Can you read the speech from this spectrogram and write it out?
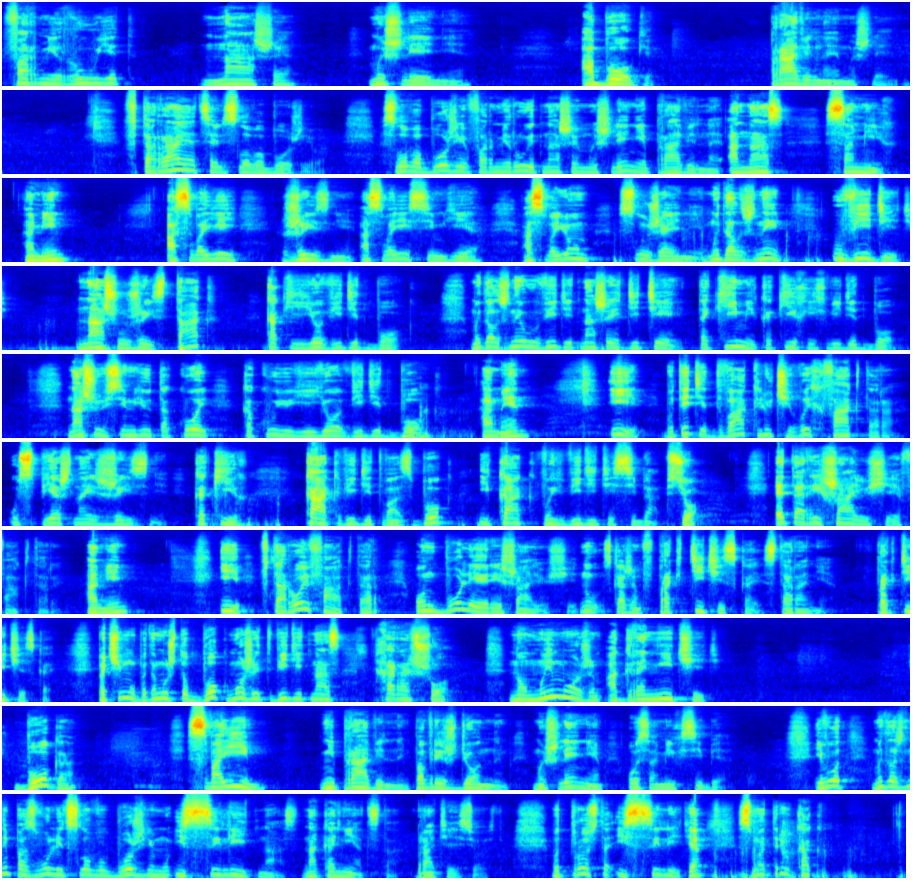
формирует наше мышление о Боге. Правильное мышление. Вторая цель Слова Божьего. Слово Божье формирует наше мышление правильное о нас самих. Аминь о своей жизни, о своей семье, о своем служении. Мы должны увидеть нашу жизнь так, как ее видит Бог. Мы должны увидеть наших детей такими, каких их видит Бог. Нашу семью такой, какую ее видит Бог. Аминь. И вот эти два ключевых фактора успешной жизни. Каких? Как видит вас Бог и как вы видите себя. Все. Это решающие факторы. Аминь. И второй фактор, он более решающий, ну, скажем, в практической стороне. В практической. Почему? Потому что Бог может видеть нас хорошо, но мы можем ограничить Бога своим неправильным, поврежденным мышлением о самих себе. И вот мы должны позволить Слову Божьему исцелить нас, наконец-то, братья и сестры. Вот просто исцелить. Я смотрю, как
